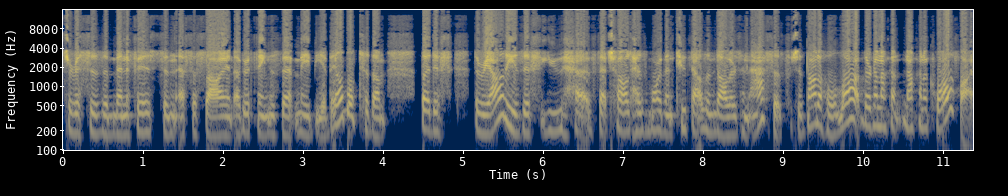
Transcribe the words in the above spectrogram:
services and benefits and SSI and other things that may be available to them. But if the reality is if you have that child has more than $2,000 in assets, which is not a whole lot, they're not, not going to qualify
